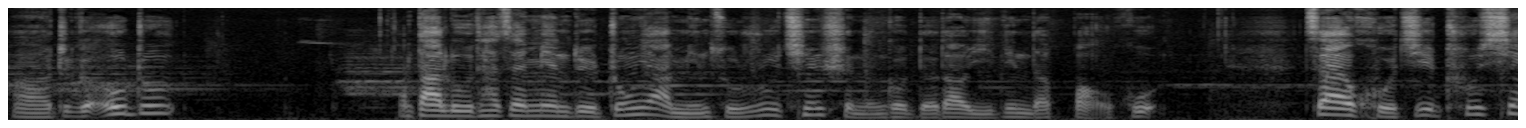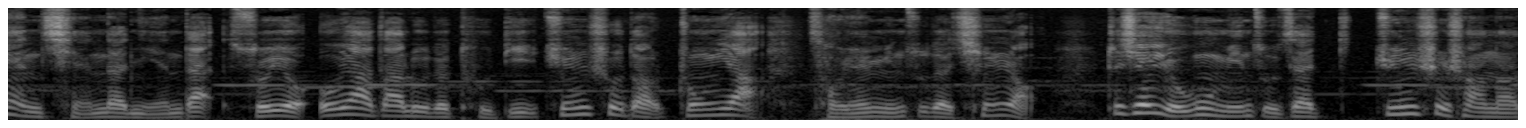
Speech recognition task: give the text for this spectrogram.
啊，这个欧洲大陆它在面对中亚民族入侵时能够得到一定的保护。在火计出现前的年代，所有欧亚大陆的土地均受到中亚草原民族的侵扰。这些游牧民族在军事上呢，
